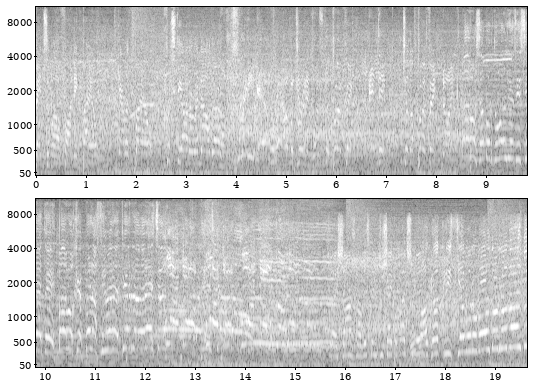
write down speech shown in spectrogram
Benzema finding Bale, Gareth Bale, Cristiano Ronaldo. 3-0 Real Madrid. What's the perfect ending to the perfect night? Vamos a Portugal 17, vamos que espera Cibeles, pierna derecha. Tutaj szans na występ dzisiaj, popatrzmy. Uwaga, Cristiano Ronaldo, Ronaldo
